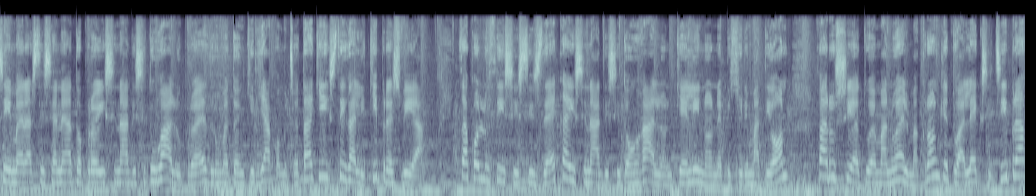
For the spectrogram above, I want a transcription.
Σήμερα στις 9 το πρωί συνάντηση του Γάλλου Προέδρου με τον Κυριάκο Μητσοτάκη στη Γαλλική Πρεσβεία. Θα ακολουθήσει στις 10 η συνάντηση των Γάλλων και Ελλήνων επιχειρηματιών, παρουσία του Εμμανουέλ Μακρόν και του Αλέξη Τσίπρα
